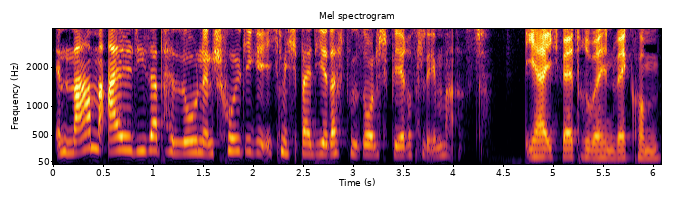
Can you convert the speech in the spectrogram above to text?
im Namen all dieser Personen entschuldige ich mich bei dir, dass du so ein schweres Leben hast. Ja, ich werde drüber hinwegkommen,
